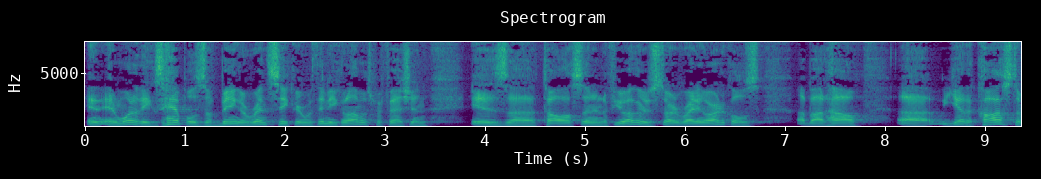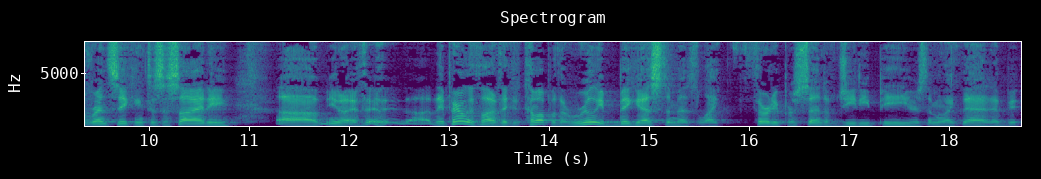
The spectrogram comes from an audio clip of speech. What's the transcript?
And, and one of the examples of being a rent seeker within the economics profession is, uh, and a few others started writing articles about how, uh, yeah, the cost of rent seeking to society uh, you know, if they, they, apparently thought if they could come up with a really big estimate, like 30% of GDP or something like that. Be,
